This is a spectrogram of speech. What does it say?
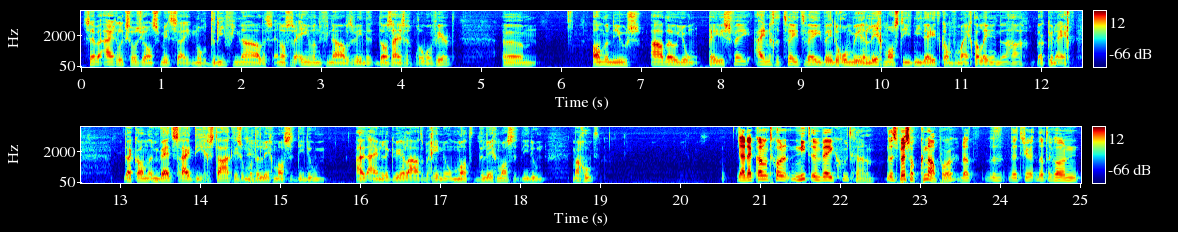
Ze hebben eigenlijk, zoals Jan Smit zei, nog drie finales. En als ze er één van de finales winnen, dan zijn ze gepromoveerd. Ehm, ander nieuws. ADO, Jong, PSV. Eindigde 2-2. Wederom weer een lichtmast die het niet deed. Kan voor mij echt alleen in Den Haag. Daar, kunnen echt, daar kan een wedstrijd die gestaakt is omdat de lichtmasten het niet doen... uiteindelijk weer laten beginnen omdat de lichtmasten het niet doen. Maar goed, Ja, dan kan het gewoon niet een week goed gaan. Dat is best wel knap hoor. Dat, dat, dat, je, dat er gewoon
